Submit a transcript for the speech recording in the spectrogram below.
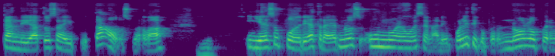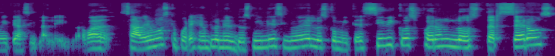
candidatos a diputados, ¿verdad? Y eso podría traernos un nuevo escenario político, pero no lo permite así la ley, ¿verdad? Sabemos que, por ejemplo, en el 2019 los comités cívicos fueron los terceros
